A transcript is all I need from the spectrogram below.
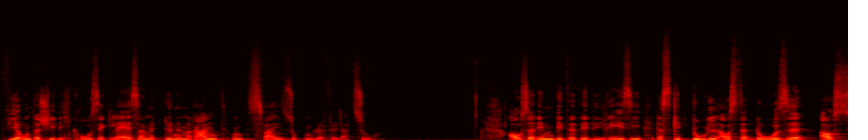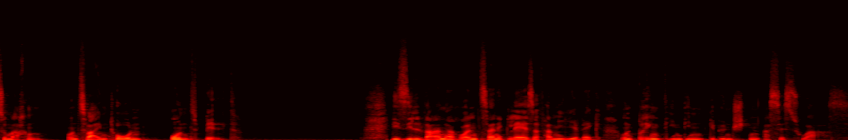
vier unterschiedlich große Gläser mit dünnem Rand und zwei Suppenlöffel dazu. Außerdem bittete die Resi, das Gedudel aus der Dose auszumachen, und zwar in Ton und Bild. Die Silvaner räumt seine Gläserfamilie weg und bringt ihm die gewünschten Accessoires.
